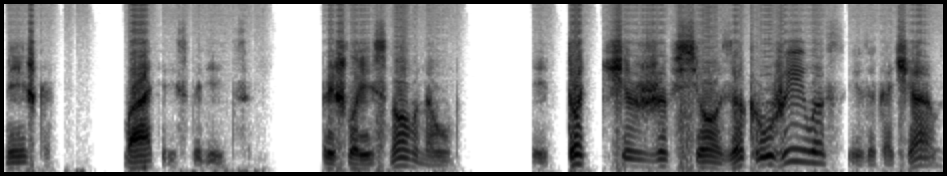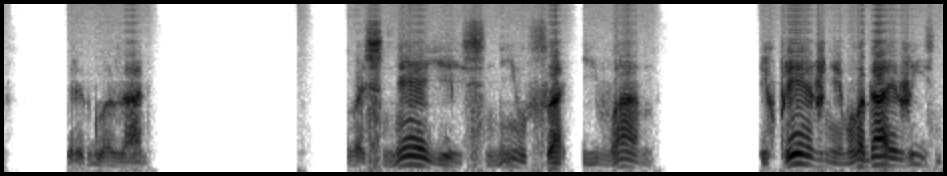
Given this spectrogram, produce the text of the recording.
Мишка, матери стыдится. Пришло ей снова на ум. И тотчас же все закружилось и закачалось перед глазами. Во сне ей снился Иван, их прежняя молодая жизнь.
